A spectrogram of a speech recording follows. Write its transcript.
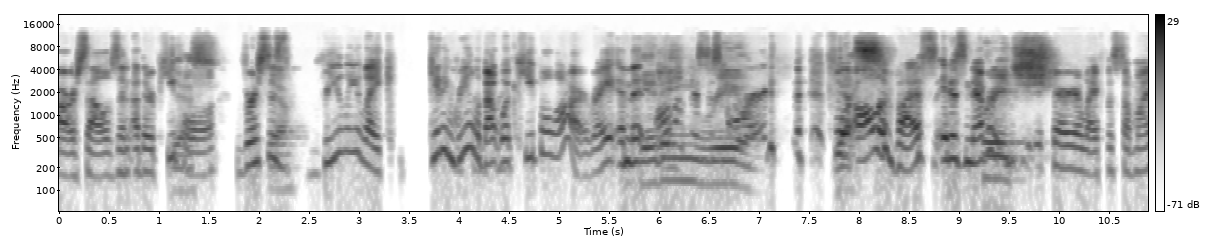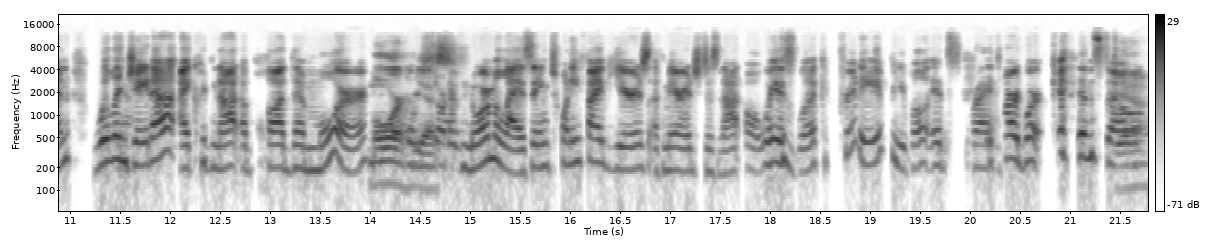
ourselves and other people yes. versus yeah. really like getting real about what people are, right? And that getting all of this real. is hard for yes. all of us. It is never Preach. easy to share your life with someone. Will and yeah. Jada, I could not applaud them more. More, for yes. sort of normalizing 25 years of marriage does not always look pretty, people. It's right. it's hard work. and so yeah.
